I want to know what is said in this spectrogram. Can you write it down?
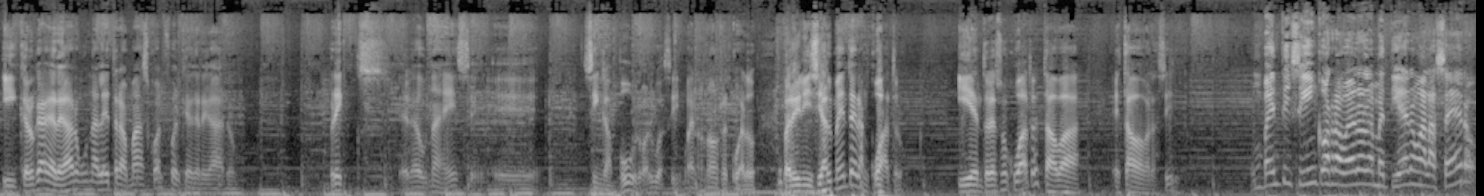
y creo que agregaron una letra más. ¿Cuál fue el que agregaron? BRICS, era una S, eh, Singapur o algo así, bueno, no recuerdo. Pero inicialmente eran cuatro y entre esos cuatro estaba, estaba Brasil. Un 25 Ravelo le metieron al acero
